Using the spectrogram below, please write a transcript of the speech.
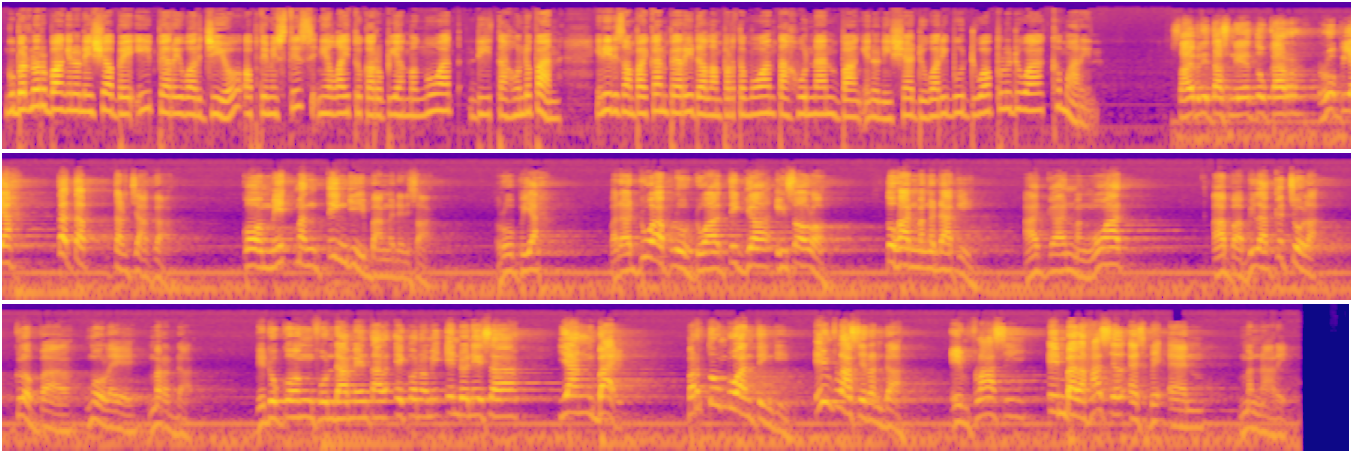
Gubernur Bank Indonesia BI Peri Warjio optimistis nilai tukar rupiah menguat di tahun depan. Ini disampaikan Peri dalam pertemuan tahunan Bank Indonesia 2022 kemarin. Stabilitas nilai tukar rupiah tetap terjaga. Komitmen tinggi Bank Indonesia. Rupiah pada 2023 insya Allah Tuhan mengendaki akan menguat apabila gejolak global mulai meredah. Didukung fundamental ekonomi Indonesia yang baik, pertumbuhan tinggi, inflasi rendah, inflasi imbal hasil SBN menarik.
